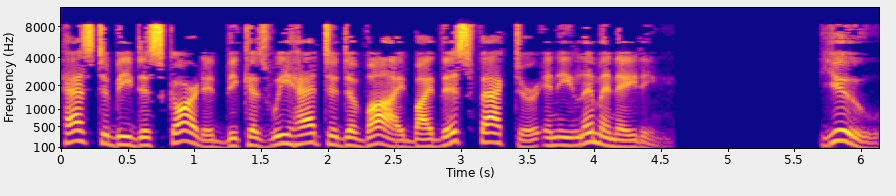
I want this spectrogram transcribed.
Has to be discarded because we had to divide by this factor in eliminating u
